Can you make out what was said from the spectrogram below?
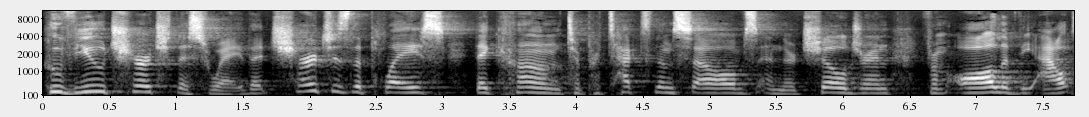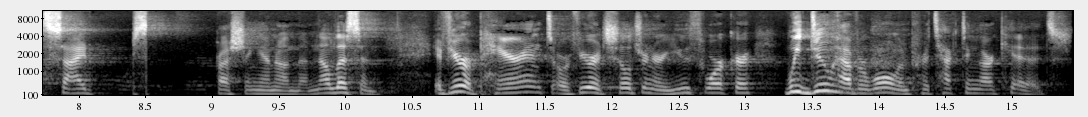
who view church this way that church is the place they come to protect themselves and their children from all of the outside forces crushing in on them. Now, listen, if you're a parent or if you're a children or youth worker, we do have a role in protecting our kids.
